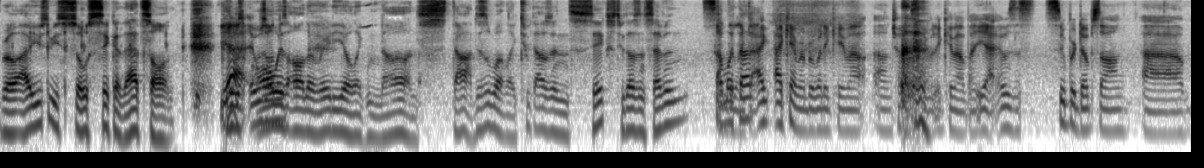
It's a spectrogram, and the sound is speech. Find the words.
Bro, I used to be so sick of that song. Yeah, it was, it was always on. on, the radio like non-stop. This is what like 2006, 2007, Something like that. I, I can't remember when it came out. I'm trying to see when it came out, but yeah, it was a super dope song. Um,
